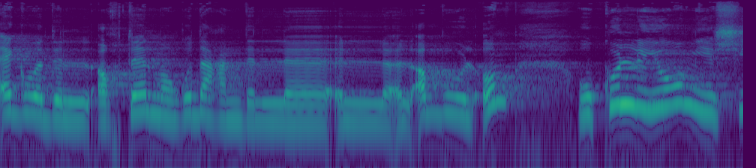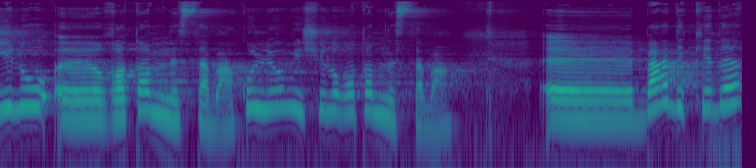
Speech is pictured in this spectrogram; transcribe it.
أجود الأغطية الموجودة عند ال ال الأب والأم. وكل يوم يشيلوا آه، غطا من السبعة. كل يوم يشيلوا غطا من السبعة. آه، بعد كده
